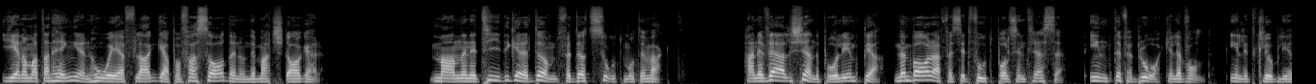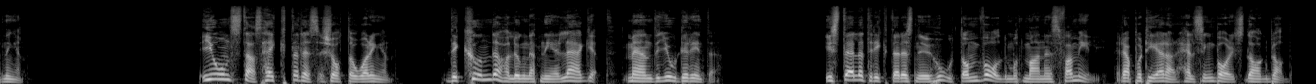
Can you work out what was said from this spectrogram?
genom att han hänger en HIF-flagga på fasaden under matchdagar. Mannen är tidigare dömd för dödshot mot en vakt. Han är välkänd på Olympia, men bara för sitt fotbollsintresse, inte för bråk eller våld, enligt klubbledningen. I onsdags häktades 28-åringen. Det kunde ha lugnat ner läget, men det gjorde det inte. Istället riktades nu hot om våld mot mannens familj, rapporterar Helsingborgs Dagblad.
